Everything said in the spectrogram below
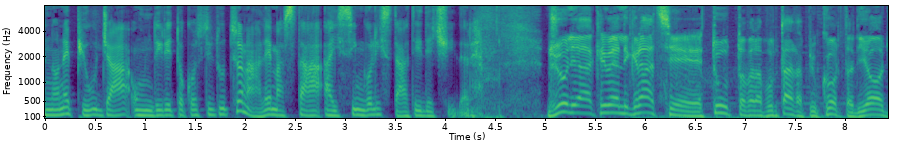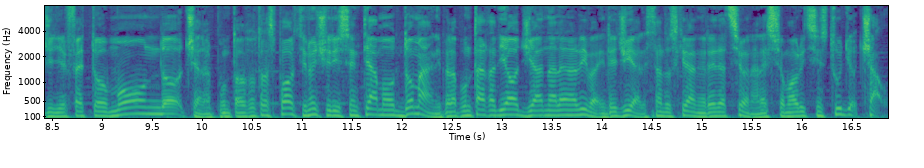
non è più già un diritto costituzionale, ma sta ai singoli stati decidere. Giulia Crivelli, grazie. È tutto per la puntata più corta di oggi di Effetto Mondo. C'era appunto Autotrasporti. Noi ci risentiamo domani per la puntata di oggi. Anna Elena Riva in regia, Alessandro Schirano in redazione, Alessio Maurizio in studio. Ciao.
